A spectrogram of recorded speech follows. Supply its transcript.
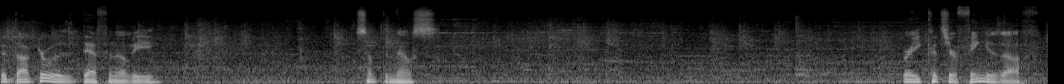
The doctor was definitely something else. Where he cuts your fingers off.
